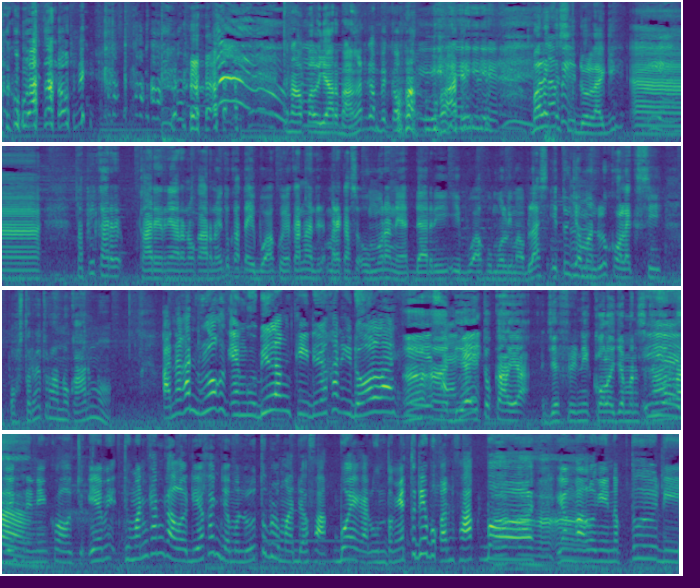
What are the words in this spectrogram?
Aku nggak tahu nih. Kenapa liar banget sampai ke warung Wahid? Iya. Balik ke Tapi- Sidul lagi. Iya. Tapi karir karirnya Rano Karno itu kata ibu aku ya karena mereka seumuran ya dari ibu aku umur 15 itu Hmm. zaman dulu koleksi posternya tuh Rano Karno. Karena kan dulu yang gue bilang Ki, dia kan idola Ki. Ah, Sayangnya- dia itu kayak Jeffrey Nicole zaman Iya, sekarang. Jeffrey Nicole. Ya, cuman kan kalau dia kan zaman dulu tuh belum ada fuckboy kan. Untungnya tuh dia bukan fuckboy. Ah, ah, ah, yang kalau nginep tuh di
